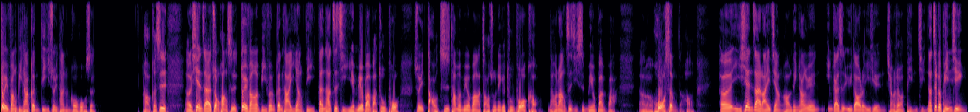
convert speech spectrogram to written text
对方比他更低，所以他能够获胜。好，可是呃，现在的状况是对方的比分跟他一样低，但他自己也没有办法突破，所以导致他们没有办法找出那个突破口，然后让自己是没有办法呃获胜的哈。呃，以现在来讲，哈，领航员应该是遇到了一些小小的瓶颈。那这个瓶颈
